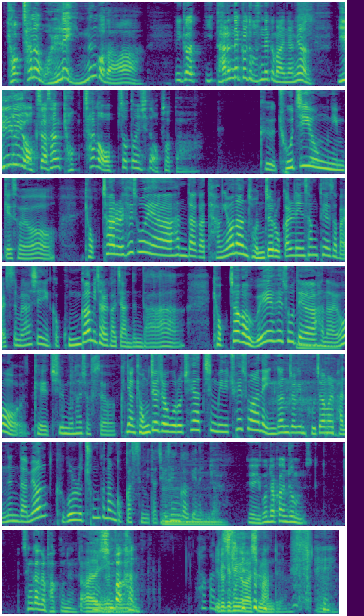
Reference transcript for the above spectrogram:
격차는 원래 있는 거다. 그러니까 이- 다른 댓글도 무슨 댓글 많냐면 인류 역사상 격차가 없었던 시대 는 없었다. 그 조지용님께서요. 격차를 해소해야 한다가 당연한 전제로 깔린 상태에서 말씀을 하시니까 공감이 잘 가지 않는다. 격차가 왜 해소돼야 하나요? 이렇게 질문하셨어요. 그냥 경제적으로 최하층민이 최소한의 인간적인 보장을 받는다면 그걸로 충분한 것 같습니다. 제 생각에는요. 예, 이건 약간 좀 생각을 바꾸는 아, 신박한. 화가 이렇게 났어요. 생각하시면 안 돼요.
